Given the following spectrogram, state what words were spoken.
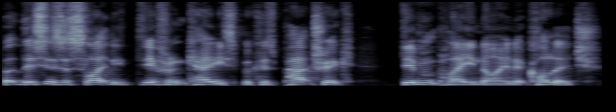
But this is a slightly different case because Patrick didn't play nine at college.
